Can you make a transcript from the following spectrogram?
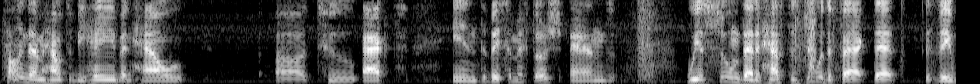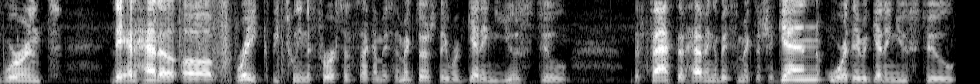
telling them how to behave and how uh, to act in the Beis Hamikdash, and we assume that it has to do with the fact that they weren't, they had had a, a break between the first and second Beis Hamikdash. They were getting used to the fact of having a Beis Hamikdash again, or they were getting used to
